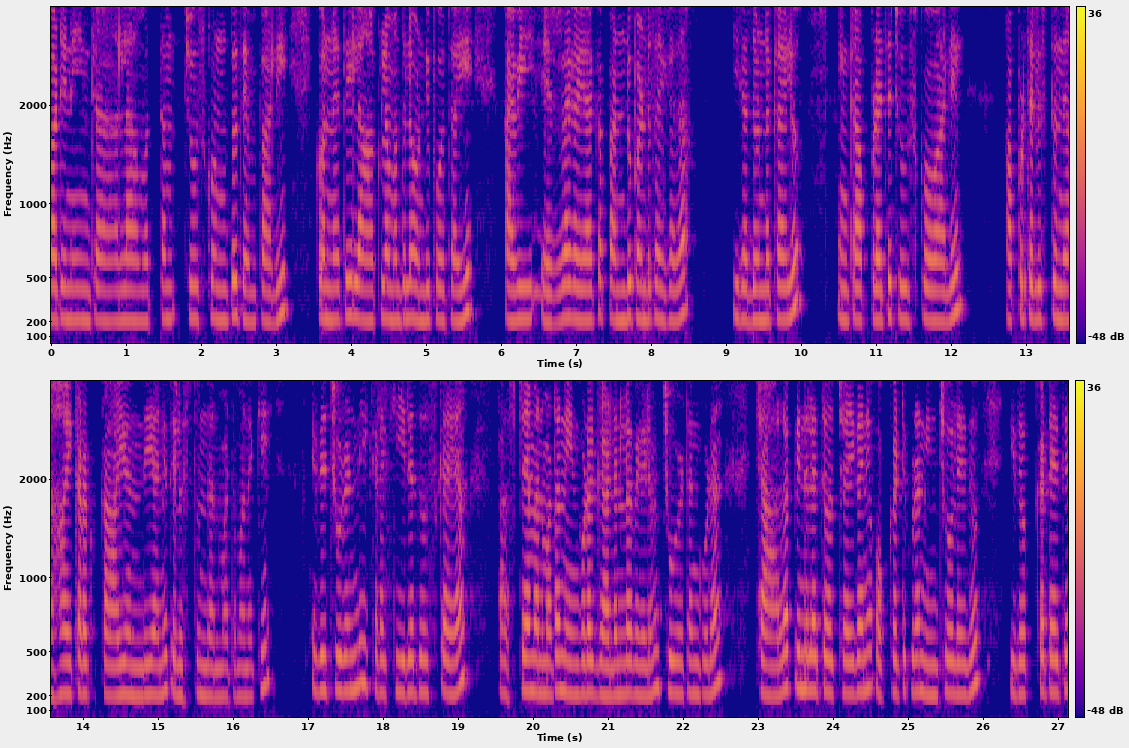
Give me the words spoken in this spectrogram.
వాటిని ఇంకా అలా మొత్తం చూసుకుంటూ తెంపాలి. కొన్ని అయితే ఇలా ఆకుల మధ్యలో ఉండిపోతాయి. అవి ఎర్రగయ్యాక పండు పండుతాయి కదా ఇలా దొండకాయలు. ఇంకా అప్పుడైతే చూసుకోవాలి. అప్పుడు తెలుస్తుంది ఆహా ఇక్కడ ఒక కాయ ఉంది అని తెలుస్తుంది అనమాట మనకి. ఇది చూడండి ఇక్కడ కీర దోసకాయ. ఫస్ట్ టైం అనమాట నేను కూడా గార్డెన్లో వేయడం చూడటం కూడా. చాలా పిందెలు అయితే వచ్చాయి కానీ ఒక్కటి కూడా నించోలేదు. ఇదొక్కటైతే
